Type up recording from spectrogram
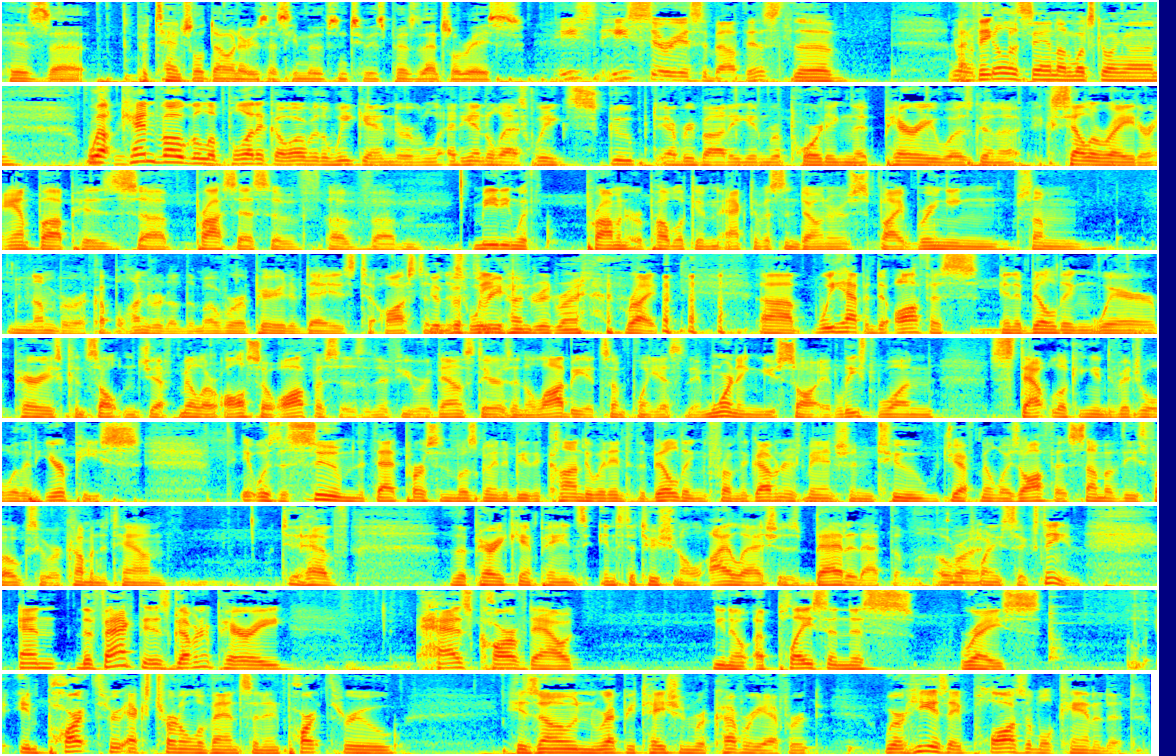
his uh, potential donors as he moves into his presidential race. He's, he's serious about this. The You I think fill us in on what's going on? Well, Ken Vogel of Politico over the weekend or at the end of last week scooped everybody in reporting that Perry was going to accelerate or amp up his uh, process of, of um, meeting with prominent Republican activists and donors by bringing some number, a couple hundred of them, over a period of days to Austin The this week. 300, right? Right. Uh, we happen to office in a building where Perry's consultant Jeff Miller also offices, and if you were downstairs in the lobby at some point yesterday morning, you saw at least one stout-looking individual with an earpiece. It was assumed that that person was going to be the conduit into the building from the governor's mansion to Jeff Miller's office. Some of these folks who are coming to town to have the Perry campaign's institutional eyelashes batted at them over Right. 2016. And the fact is, Governor Perry has carved out, you know, a place in this race, in part through external events and in part through his own reputation recovery effort, where he is a plausible candidate.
